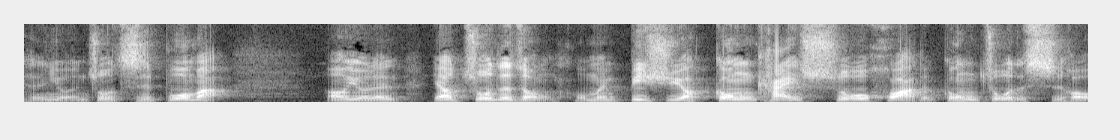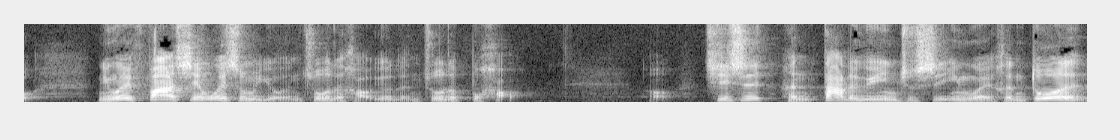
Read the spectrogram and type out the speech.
可能有人做直播嘛，哦有人要做这种我们必须要公开说话的工作的时候，你会发现为什么有人做得好，有人做得不好？哦其实很大的原因就是因为很多人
